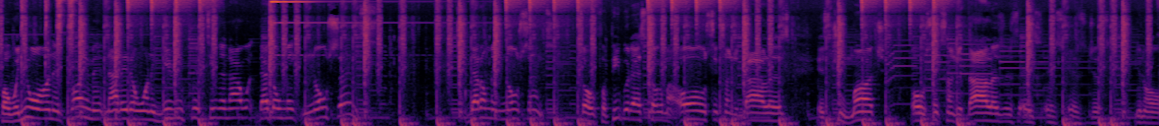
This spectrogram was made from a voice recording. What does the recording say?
But when you're on unemployment, now they don't want to give you 15 an hour. That don't make no sense. That don't make no sense. So for people that's talking about, oh, $600 is too much. Oh, $600 is, is, is, is just, you know,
